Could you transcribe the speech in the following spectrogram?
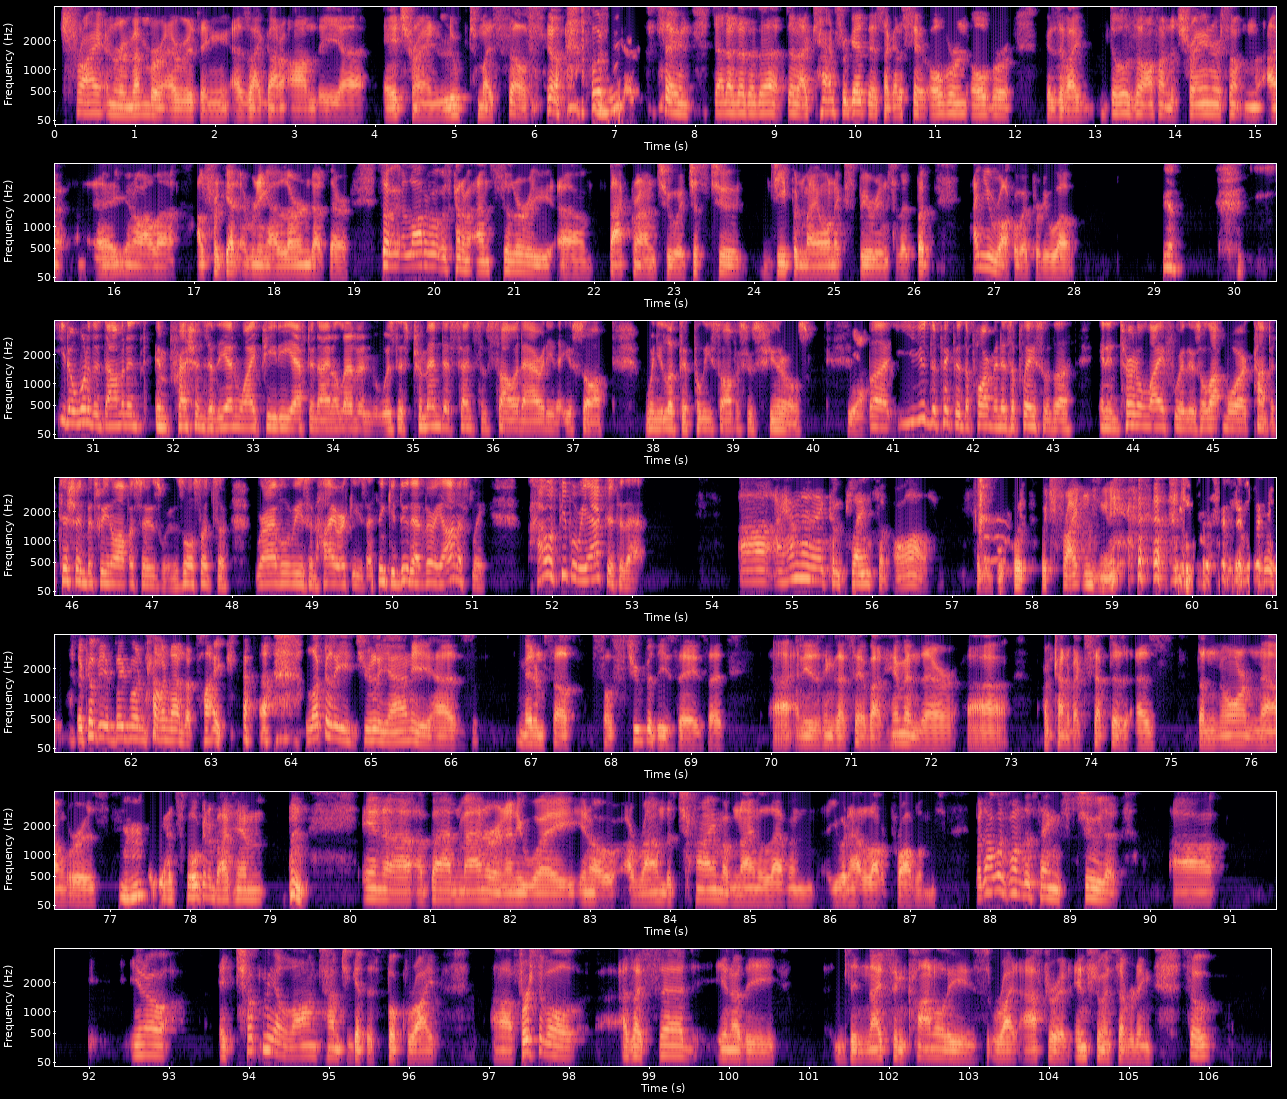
try and remember everything as I got on the uh, A train, looped myself. You know, I was mm-hmm. saying da da da da da. da I can't forget this. I got to say it over and over because if I doze off on the train or something, I, uh, you know, I'll. Uh, I'll forget everything I learned out there. So a lot of it was kind of ancillary um, background to it, just to deepen my own experience of it. But I knew Rockaway pretty well. Yeah. You know, one of the dominant impressions of the NYPD after 9 11 was this tremendous sense of solidarity that you saw when you looked at police officers' funerals. Yeah. But you depict the department as a place with a an internal life where there's a lot more competition between officers, where there's all sorts of rivalries and hierarchies. I think you do that very honestly. How have people reacted to that? Uh, I haven't had any complaints at all. Which, frightens me. there could be a big one coming down the pike. Luckily, Giuliani has made himself so stupid these days that uh, any of the things I say about him in there uh, are kind of accepted as the norm now, whereas mm-hmm. we had spoken about him in a, a, bad manner in any way, you know, around the time of 9 11, you would have had a lot of problems. But that was one of the things, too, that, uh, you know, it took me a long time to get this book right. Uh, first of all, as I said, you know, the the nights and Connollys right after it influenced everything. So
